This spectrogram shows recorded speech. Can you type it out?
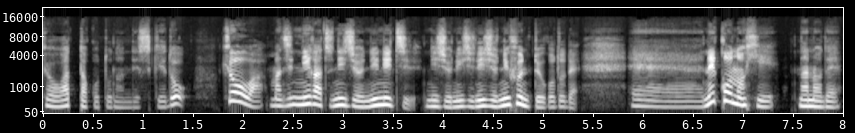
今日あったことなんですけど、今日は、まあ、2月22日、22時22分ということで、えー、猫の日なので、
